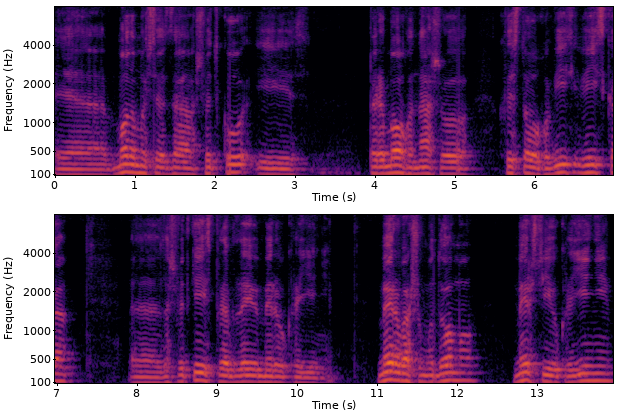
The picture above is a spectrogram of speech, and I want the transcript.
Е, Молимося за швидку і перемогу нашого Христового війська, за швидкий і справедливий мир в Україні. Мир вашому дому, мир всій Україні.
